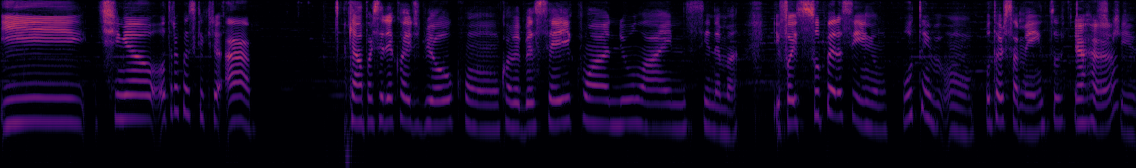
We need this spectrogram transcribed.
E tinha outra coisa que eu queria. Ah, que é uma parceria com a HBO, com, com a BBC e com a New Line Cinema. E foi super, assim, um puta, um puta orçamento. Uhum. Acho que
